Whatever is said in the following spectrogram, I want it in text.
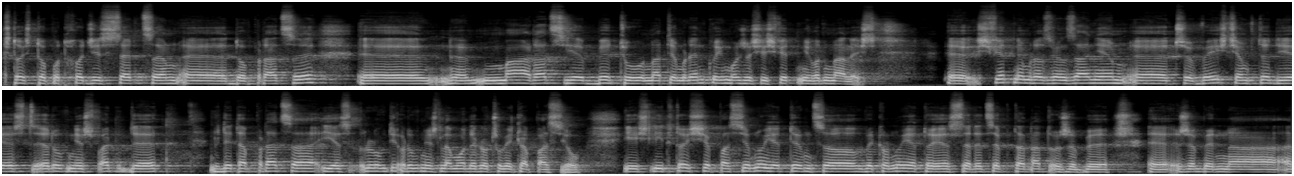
Ktoś, kto podchodzi z sercem e, do pracy, e, e, ma rację bytu na tym rynku i może się świetnie odnaleźć. Świetnym rozwiązaniem czy wyjściem wtedy jest również fakt, gdy, gdy ta praca jest rów- również dla młodego człowieka pasją. Jeśli ktoś się pasjonuje tym, co wykonuje, to jest recepta na to, żeby, e, żeby na-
